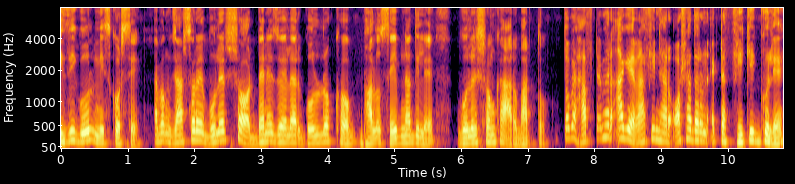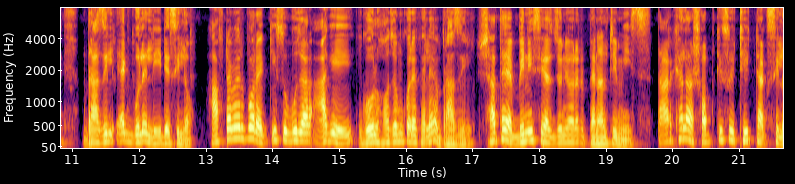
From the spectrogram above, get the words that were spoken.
ইজি গোল মিস করছে এবং জার্সরের গোলের শট ভেনেজুয়েলার গোলরক্ষক ভালো সেভ না দিলে গোলের সংখ্যা আরও বাড়ত। তবে হাফ টাইমের আগে রাফিনহার অসাধারণ একটা ফ্রিকিক গোলে ব্রাজিল এক গোলে লিডে ছিল। হাফ টাইমের পরে কিছু বোঝার আগেই গোল হজম করে ফেলে ব্রাজিল। সাথে বিনিসিয়াস জুনিয়রের পেনাল্টি মিস। তার খেলা সব কিছুই ঠিকঠাক ছিল,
